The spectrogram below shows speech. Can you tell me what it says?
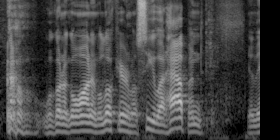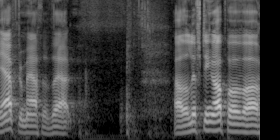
We're going to go on and we'll look here and we'll see what happened in the aftermath of that. Uh, the lifting up of, uh,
